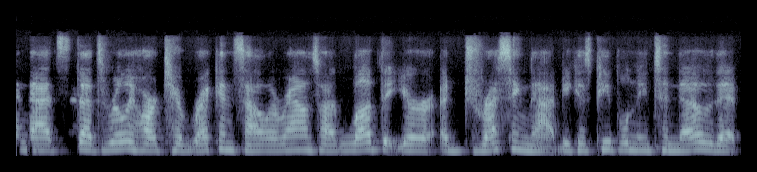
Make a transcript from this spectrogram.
and that's that's really hard to reconcile around so i love that you're addressing that because people need to know that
